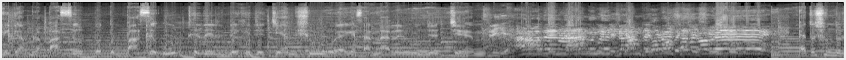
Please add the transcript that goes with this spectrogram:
থেকে আমরা বাসে উঠবো। তো বাসে উঠতে দেরি দেখি যে জ্যাম শুরু হয়ে গেছে আর নারায়ণগঞ্জের জ্যাম আমাদের নারায়ণগঞ্জের জাম কবে শেষ হবে এত সুন্দর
